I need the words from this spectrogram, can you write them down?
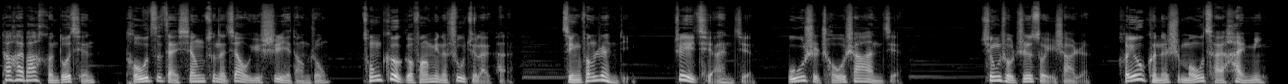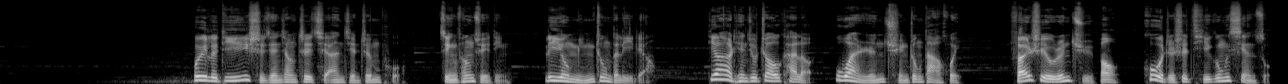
他还把很多钱投资在乡村的教育事业当中。从各个方面的数据来看，警方认定这起案件。不是仇杀案件，凶手之所以杀人，很有可能是谋财害命。为了第一时间将这起案件侦破，警方决定利用民众的力量，第二天就召开了万人群众大会。凡是有人举报或者是提供线索，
